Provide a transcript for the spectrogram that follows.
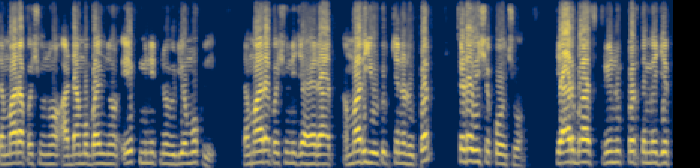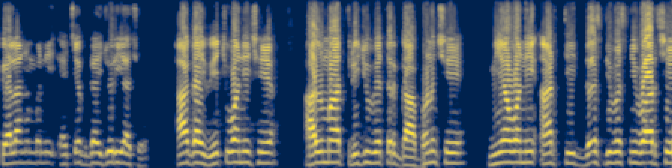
તમારા પશુનો આડા મોબાઈલનો એક મિનિટનો વીડિયો મોકલી તમારા પશુની જાહેરાત અમારી યુટ્યુબ ચેનલ ઉપર ચડાવી શકો છો. ત્યારબાદ સ્ક્રીન ઉપર તમે જે પહેલા નંબરની એચએફ ગાય જોઈ રહ્યા છો, આ ગાય વેચવાની છે. હાલમાં ત્રીજું વેતર ગાભણ છે. મિયાવાની આઠથી દસ દિવસની વાર છે.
